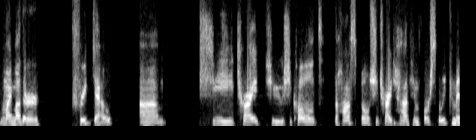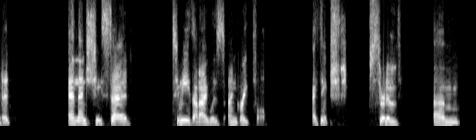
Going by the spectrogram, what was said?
my mother freaked out. Um, she tried to. She called the hospital. She tried to have him forcefully committed. And then she said to me that I was ungrateful. I think she sort of um,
